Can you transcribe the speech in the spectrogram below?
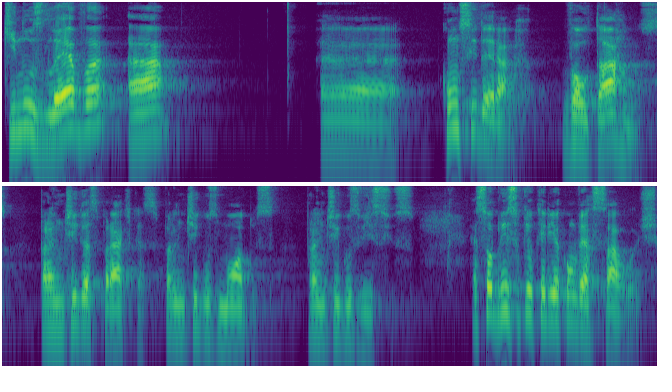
que nos leva a, a considerar, voltarmos para antigas práticas, para antigos modos, para antigos vícios. É sobre isso que eu queria conversar hoje.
